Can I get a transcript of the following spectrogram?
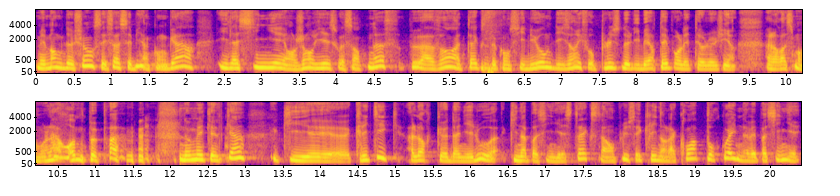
mais manque de chance, et ça c'est bien Congar, il a signé en janvier 69, peu avant, un texte de concilium disant il faut plus de liberté pour les théologiens. Alors à ce moment-là, Rome ne peut pas nommer quelqu'un qui est euh, critique, alors que Danielou, qui n'a pas signé ce texte, a en plus écrit dans la croix pourquoi il n'avait pas signé.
